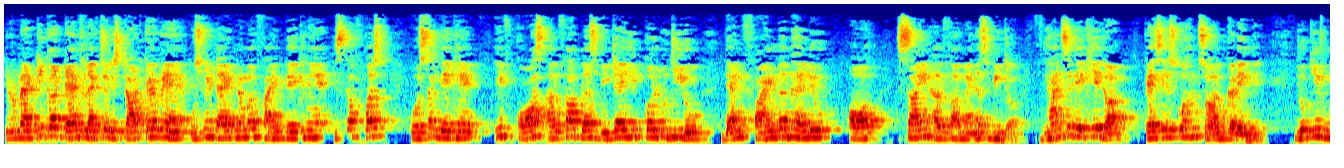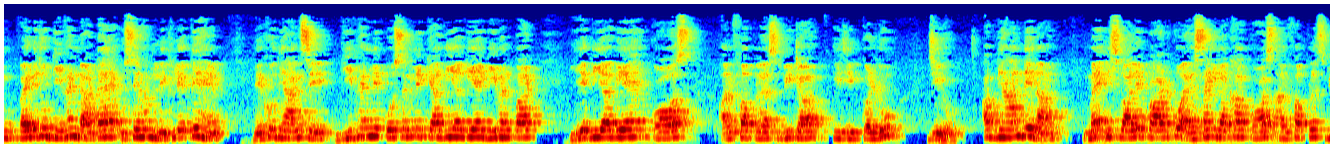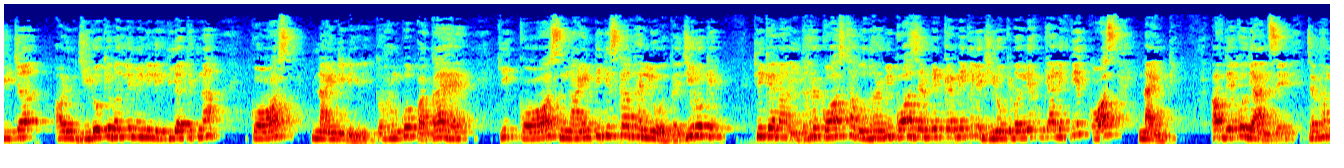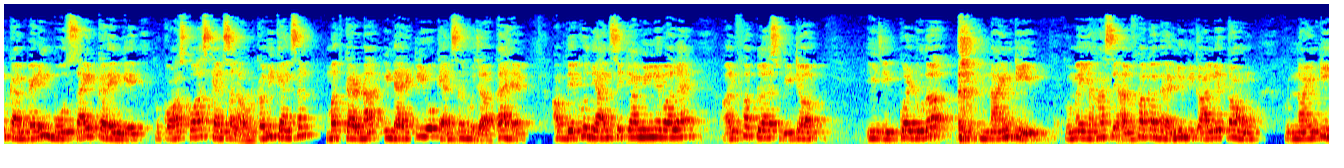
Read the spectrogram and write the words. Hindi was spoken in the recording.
ट्रिग्नोमेट्री का टेंथ लेक्चर स्टार्ट कर रहे हैं, उसमें टाइप नंबर फाइव देख रहे हैं, इसका फ़र्स्ट क्वेश्चन देखें if cos alpha plus beta is equal to zero then find the value of sine alpha minus beta ध्यान से देखिएगा, कैसे इसको हम सॉल्व करेंगे। जो कि, पहले जो गिवन डाटा है, उसे हम लिख लेते हैं। देखो ध्यान से गिवन में क्वेश्चन में क्या दिया गया है गिवन पार्ट ये दिया गया है cos alpha plus beta is equal to zero अब ध्यान देना मैं इस वाले पार्ट को ऐसा ही रखा कॉस अल्फ़ा प्लस बीटा और ज़ीरो के बदले मैंने लिख दिया कितना? कॉस 90 डिग्री तो हमको पता है कि कॉस 90 किसका वैल्यू होता है? ज़ीरो के। ठीक है ना? इधर कॉस था तो उधर भी कॉस जनरेट करने के लिए ज़ीरो के बदले हम क्या लिख दिए? कॉस 90 अब देखो ध्यान से, जब हम कंपेयरिंग बोथ साइड करेंगे तो कॉस कॉस कैंसल आउट कभी कैंसल मत करना इनडायरेक्टली वो कैंसल हो जाता है। अब देखो ध्यान से क्या मिलने वाला है? Alpha plus beta is equal to the 90 तो मैं यहाँ से अल्फ़ा का वैल्यू निकाल लेता हूँ तो 90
